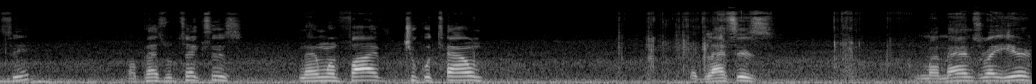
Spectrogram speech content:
See? El Paso, Texas. 915, Chuco Town. The glasses. My man's right here.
